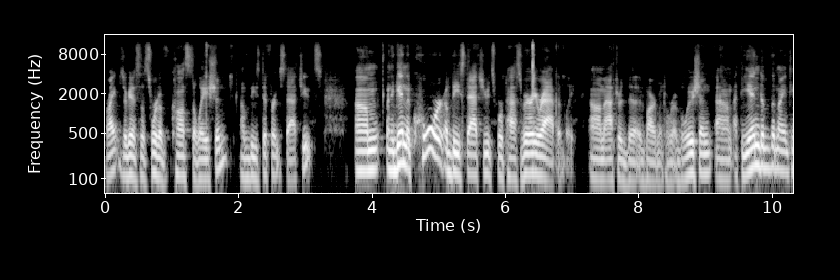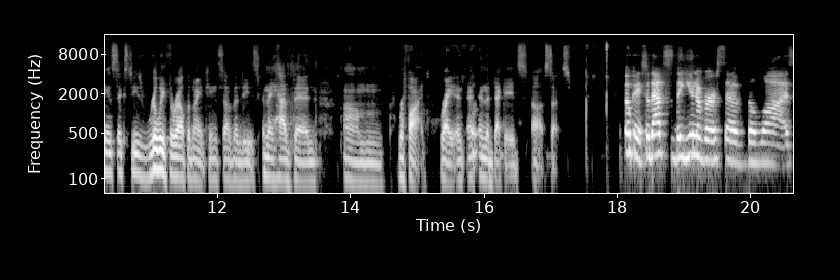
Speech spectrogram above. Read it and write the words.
right? So again, it's a sort of constellation of these different statutes. Um, and again, the core of these statutes were passed very rapidly um, after the environmental revolution um, at the end of the 1960s, really throughout the 1970s, and they have been um, refined, right, in, in the decades uh, since. Okay, so that's the universe of the laws.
